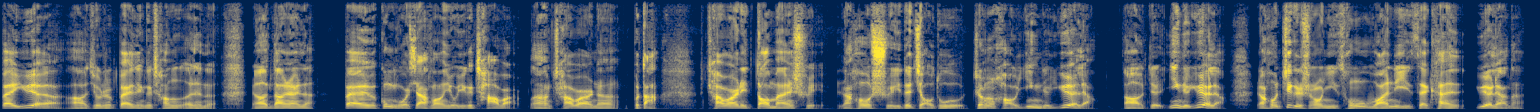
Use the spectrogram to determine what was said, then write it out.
拜月啊，就是拜那个嫦娥去的。然后当然呢，拜供果下方有一个茶碗啊，茶碗呢不大，茶碗里倒满水，然后水的角度正好映着月亮。啊，就映着月亮，然后这个时候你从碗里再看月亮呢，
